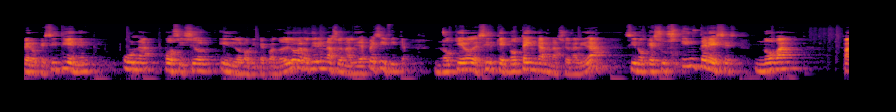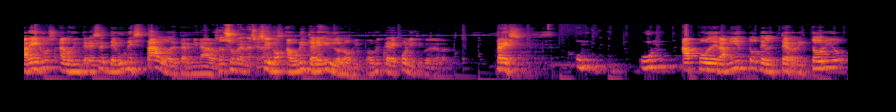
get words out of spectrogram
pero que sí tienen una posición ideológica. Cuando digo que no tienen nacionalidad específica, no quiero decir que no tengan nacionalidad, sino que sus intereses no van parejos a los intereses de un Estado determinado. Son supranacionales. Sino a un interés ideológico, a un interés político ideológico. Tres, un, apoderamiento del territorio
